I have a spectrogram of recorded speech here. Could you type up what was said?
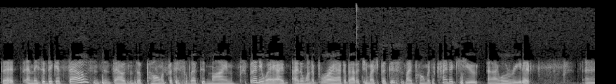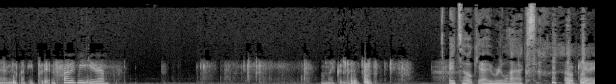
That and they said they get thousands and thousands of poems, but they selected mine. But anyway, I I don't want to brag about it too much, but this is my poem. It's kind of cute, and I will read it. And let me put it in front of me here. Oh my goodness. It's okay, relax. Okay.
